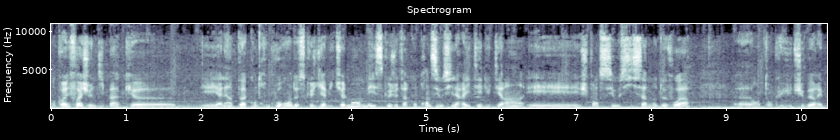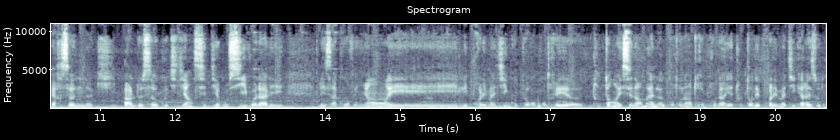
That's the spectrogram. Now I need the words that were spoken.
Encore une fois, je ne dis pas que et aller un peu à contre-courant de ce que je dis habituellement, mais ce que je veux te faire comprendre, c'est aussi la réalité du terrain, et je pense que c'est aussi ça mon devoir euh, en tant que youtubeur et personne qui parle de ça au quotidien, c'est de dire aussi voilà les, inconvénients et les problématiques qu'on peut rencontrer euh, tout le temps, et c'est normal, quand on est entrepreneur, il y a tout le temps des problématiques à résoudre.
